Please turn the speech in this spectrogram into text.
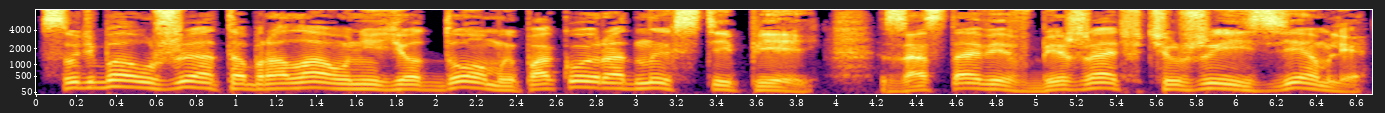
Судьба уже отобрала у нее дом и покой родных степей, заставив бежать в чужие земли,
